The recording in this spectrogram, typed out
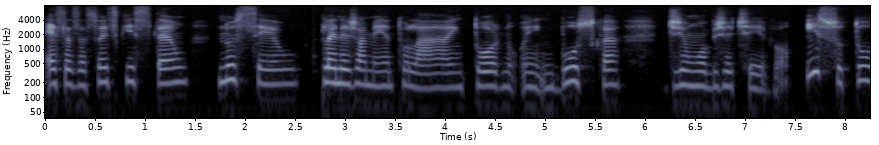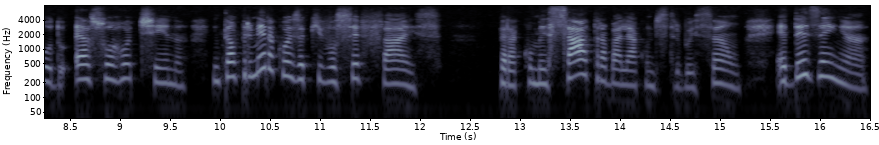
Essas ações que estão no seu planejamento lá em torno, em busca de um objetivo. Isso tudo é a sua rotina. Então, a primeira coisa que você faz para começar a trabalhar com distribuição é desenhar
